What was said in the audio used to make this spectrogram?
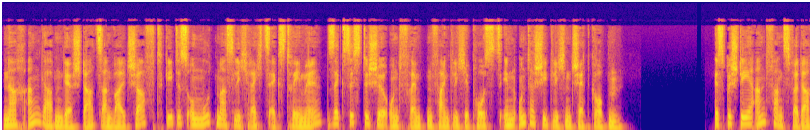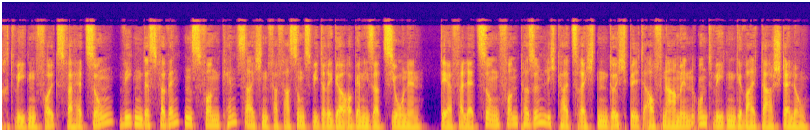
Nach Angaben der Staatsanwaltschaft geht es um mutmaßlich rechtsextreme, sexistische und fremdenfeindliche Posts in unterschiedlichen Chatgruppen. Es bestehe Anfangsverdacht wegen Volksverhetzung, wegen des Verwendens von Kennzeichen verfassungswidriger Organisationen, der Verletzung von Persönlichkeitsrechten durch Bildaufnahmen und wegen Gewaltdarstellung.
